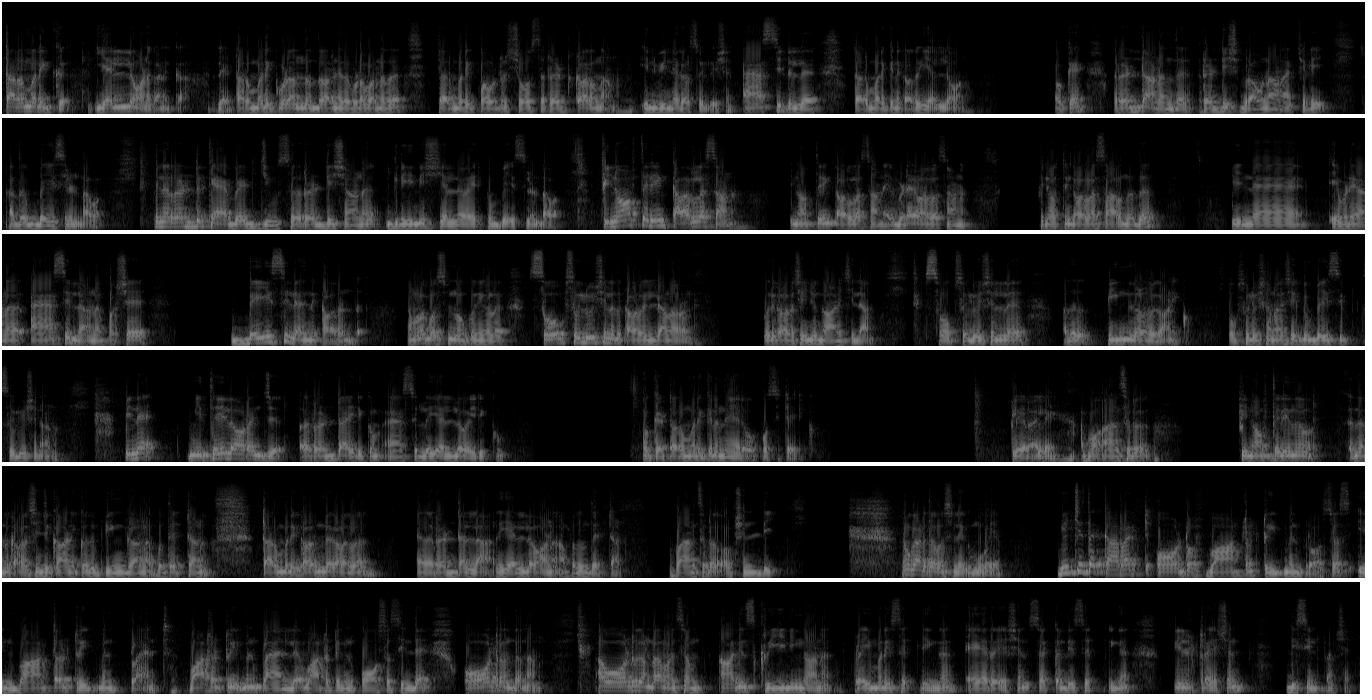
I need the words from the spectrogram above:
ടർമറിക് യെല്ലോ ആണ് കാണിക്കുക അല്ലെ? ടർമറിക് ഇവിടെ എന്താ പറഞ്ഞത്? ഇവിടെ പറഞ്ഞത് turmeric powder shows red colour എന്നാണ്. ഇൻ വിനഗർ സൊല്യൂഷൻ ആസിഡിൽ ടർമറിക്കിന്റെ കളർ യെല്ലോ ആണ്. ഓക്കെ റെഡ് ആണ് എന്ത്? റെഡിഷ് ബ്രൗൺ ആണ് ആക്ച്വലി അത് ബേസിൽ ഉണ്ടാവുക പിന്നെ റെഡ് ക്യാബേജ് ജ്യൂസ് റെഡിഷ് ആണ്. ഗ്രീനിഷ് യെല്ലോ ആയിരിക്കും ബേസിൽ ഉണ്ടാവുക ഫിനോഫ്തലിൻ കളർലെസ് ആണ്. ഫിനോഫ്തലിൻ കളർലെസ് ആണ്. എവിടെ കളർലെസ് ആണ്? ഫിനോഫ്തലിൻ കളർലെസ് ആവുന്നത് പിന്നെ എവിടെയാണ്? ആസിഡിലാണ് പക്ഷേ ബേസിൽ അതിന് കളർ ഉണ്ട്. നമ്മളെ ക്വസ്റ്റ്യൻ നോക്കൂ നിങ്ങൾ സോപ്പ് സൊല്യൂഷനിൽ അത് കളർ ഇല്ല എന്ന് പറയുന്നത് ഒരു കളർ ചേഞ്ചും കാണിച്ചില്ല. സോപ്പ് സൊല്യൂഷനിൽ അത് പിങ്ക് കളർ കാണിക്കും. സോപ്പ് സൊല്യൂഷൻ ആണ് ശരിക്കും ബേസിക് സൊല്യൂഷനാണ് പിന്നെ മിഥൈൽ ഓറഞ്ച് റെഡ് ആയിരിക്കും ആസിഡിൽ യെല്ലോ ആയിരിക്കും. ഓക്കെ ടെർമറിക്കിന് നേരെ ഓപ്പോസിറ്റ് ആയിരിക്കും. ക്ലിയർ അല്ലേ? അപ്പോൾ ആൻസർ ഫിനോഫ്തലിന്ന് എന്താണ് കളർ ചേഞ്ച് കാണിക്കുന്നത്? പിങ്ക് ആണ്. അപ്പോൾ തെറ്റാണ്. ടർമറിക് കളറിന്റെ കളർ റെഡ് അല്ല അത് യെല്ലോ ആണ് അപ്പോൾ അതും തെറ്റാണ്. അപ്പോൾ ആൻസർ ഓപ്ഷൻ ഡി നമുക്ക് അടുത്ത ക്വസ്റ്റിലേക്ക് മൂവ് ചെയ്യാം. Which is the correct order of water treatment process in water treatment plant water treatment പ്ലാന്റിൽ വാട്ടർ ട്രീറ്റ്മെന്റ് പ്രോസസ്സിന്റെ ഓർഡർ എന്താണ് ആ ഓർഡർ കണ്ടാൽ മനസ്സിലാവും. ആദ്യം സ്ക്രീനിങ് ആണ് primary settling aeration secondary settling filtration disinfection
